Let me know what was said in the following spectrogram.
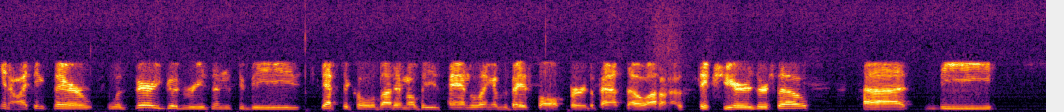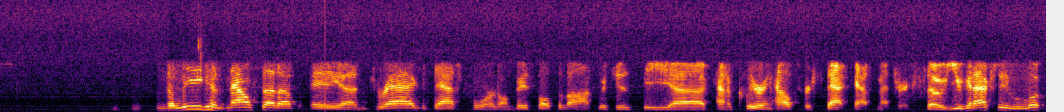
you know, I think there was very good reason to be skeptical about MLB's handling of the baseball for the past, oh, I don't know, six years or so. Uh, the the league has now set up a uh, drag dashboard on Baseball Savant, which is the uh, kind of clearinghouse for StatCast metrics. So you can actually look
